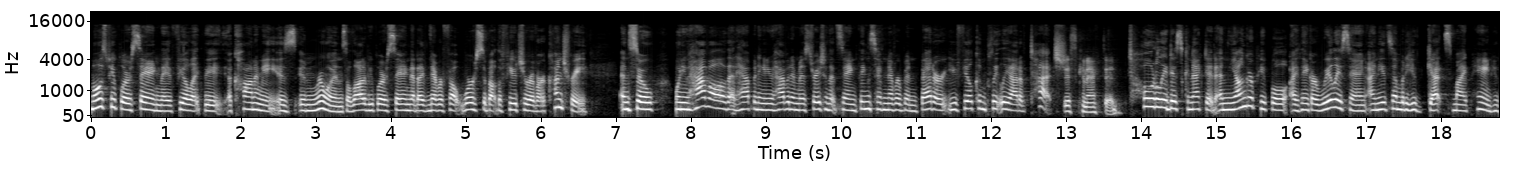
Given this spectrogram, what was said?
most people are saying they feel like the economy is in ruins. A lot of people are saying that I've never felt worse about the future of our country. And so when you have all of that happening and you have an administration that's saying things have never been better, you feel completely out of touch. Disconnected. Totally disconnected. And younger people, I think, are really saying, I need somebody who gets my pain, who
